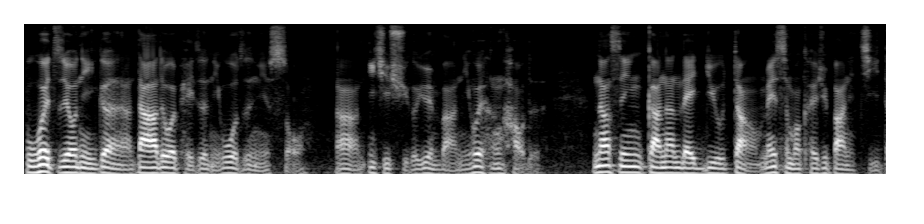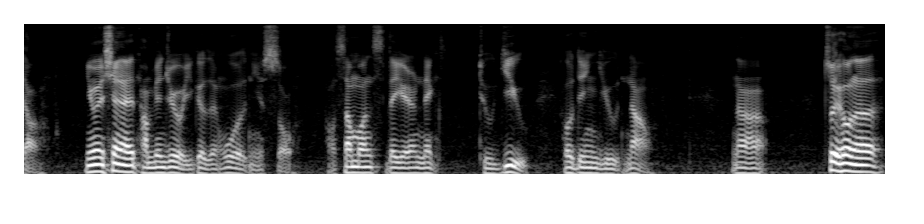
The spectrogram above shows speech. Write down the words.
不会只有你一个人啊，大家都会陪着你，握着你的手啊，一起许个愿吧，你会很好的。Nothing gonna let you down，没什么可以去把你击倒，因为现在旁边就有一个人握着你的手。好，someone's there next to you Holding you now。那最后呢，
